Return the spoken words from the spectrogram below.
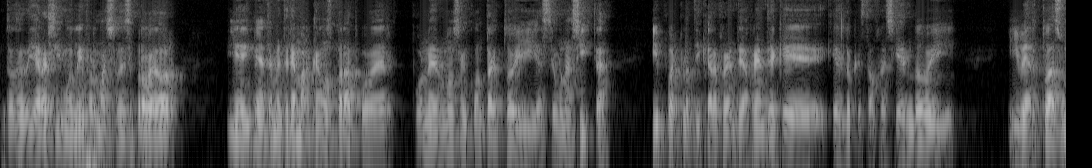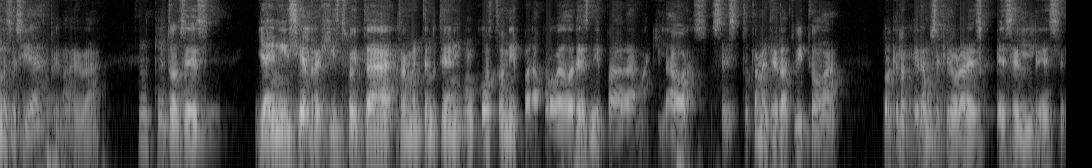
Entonces ya recibimos la información de ese proveedor y inmediatamente le marcamos para poder ponernos en contacto y hacer una cita y poder platicar frente a frente qué, qué es lo que está ofreciendo y, y ver todas sus necesidades primarias, ¿verdad? Ok. Entonces, ya inicia el registro, ahorita actualmente no tiene ningún costo ni para proveedores ni para maquiladoras, O sea, es totalmente gratuito, ¿verdad? Porque lo que queremos aquí lograr es, es, el- es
